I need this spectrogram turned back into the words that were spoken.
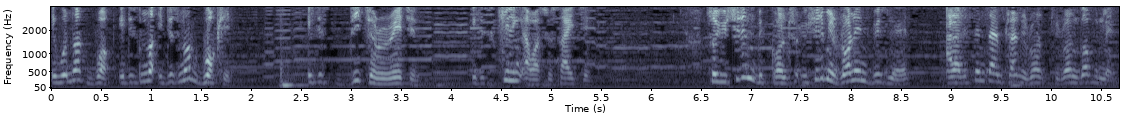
It will not work. It is not. It is not working. It is deteriorating. It is killing our society. So you shouldn't be control. You shouldn't be running business and at the same time trying to run to run government.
